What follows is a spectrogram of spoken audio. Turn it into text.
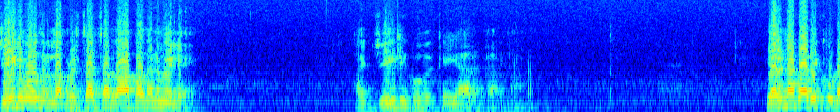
ಜೈಲಿಗೆ ಹೋದ್ರಲ್ಲ ಭ್ರಷ್ಟಾಚಾರದ ಆಪಾದನೆ ಮೇಲೆ? ಆ ಜೈಲಿಗೆ ಹೋಗೋಕ್ಕೆ ಯಾರ ಕಾರಣ? ಎರಡನೇ ಬಾರಿ ಕೂಡ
